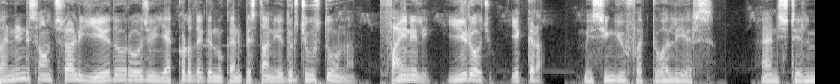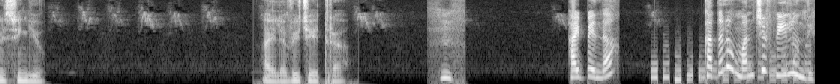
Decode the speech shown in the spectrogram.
పన్నెండు సంవత్సరాలు ఏదో రోజు ఎక్కడో దగ్గర నువ్వు కనిపిస్తాను ఎదురు చూస్తూ ఉన్నాను. ఫైనలీ ఈ రోజు ఇక్కడ. Missing you for twelve years and still missing you I love you Chaitra. అయిపోయిందా? కథలో మంచి ఫీల్ ఉంది.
